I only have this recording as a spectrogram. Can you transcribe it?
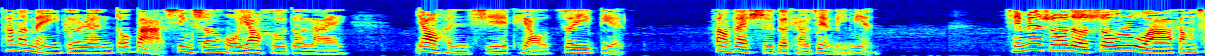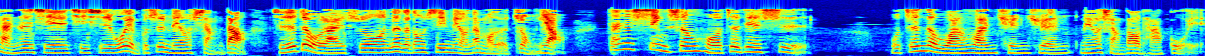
他们每一个人都把性生活要合得来。要很协调这一点放在十个条件里面。前面说的收入啊、房产那些，其实我也不是没有想到，只是对我来说那个东西没有那么的重要。但是性生活这件事，我真的完完全全没有想到它过耶。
